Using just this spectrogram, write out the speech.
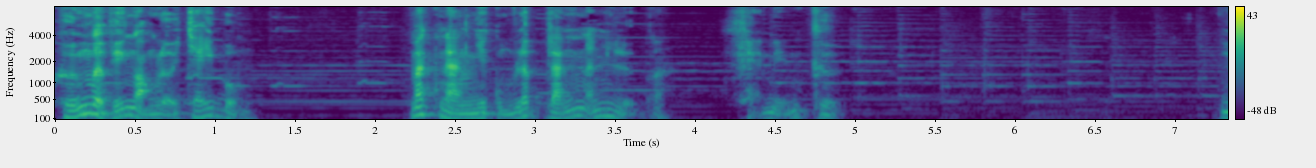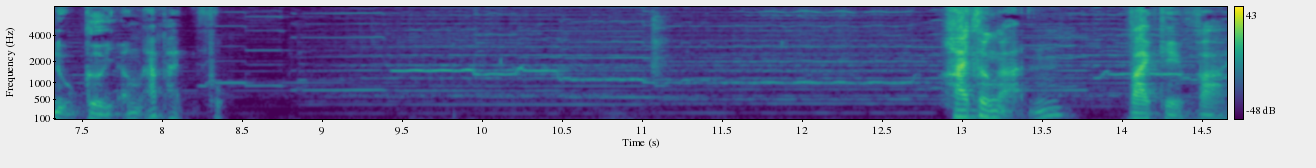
Hướng về phía ngọn lửa cháy bùng. Mắt nàng như cũng lấp lánh ánh lửa. Khẽ mỉm cười. Nụ cười ấm áp hạnh phúc. Hai thân ảnh, Vai kề vai,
